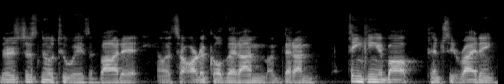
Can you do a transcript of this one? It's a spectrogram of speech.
There's just no two ways about it. You know, it's an article that I'm that I'm thinking about potentially writing.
